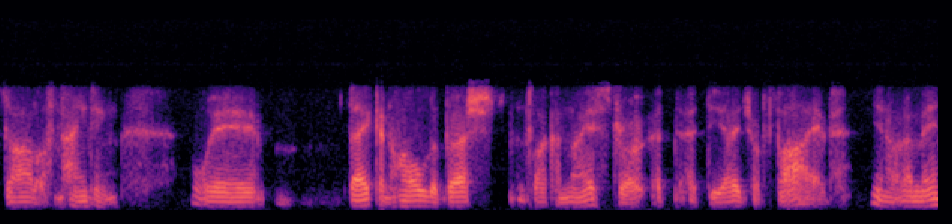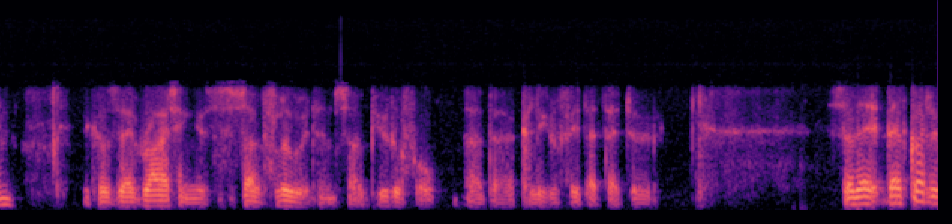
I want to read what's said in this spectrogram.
style of painting where they can hold a brush like a maestro at, at the age of five. You know what I mean? Because their writing is so fluid and so beautiful, uh, the calligraphy that they do. So they, they've got a,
